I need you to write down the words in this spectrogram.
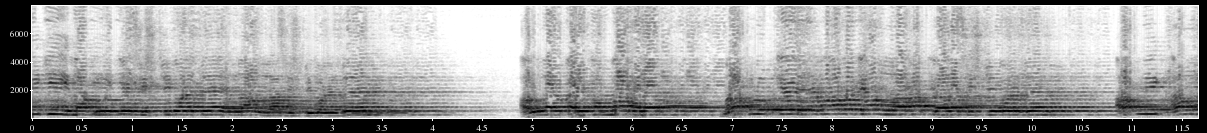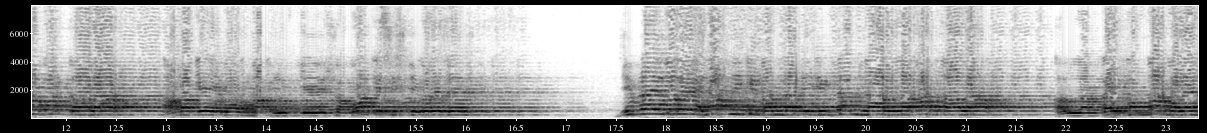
আপনি কি মাখলুককে সৃষ্টি করেছেন? আল্লাহ সৃষ্টি করেছেন। আল্লাহ পয়গম্বর বলেন মাখলুককে আমাকে আল্লাহ পাক সৃষ্টি করেছেন। আপনি আল্লাহ পাক আমাকে এবং মাখলুককে সকলকে সৃষ্টি করেছেন। জিব্রাইল বলেন আপনি কি বান্দা নিজের না, আল্লাহ পাক তাআলা আল্লাহ পয়গম্বর বলেন,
